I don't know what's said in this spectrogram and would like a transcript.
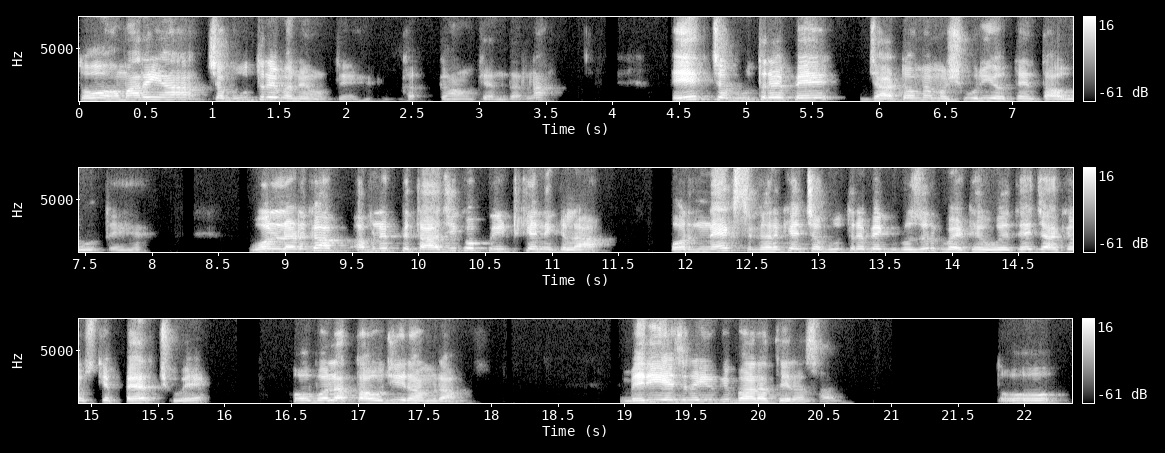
तो हमारे यहाँ चबूतरे बने होते हैं गाँव के अंदर ना। एक चबूतरे पे जाटों में मशहूरी होते हैं, ताऊ होते हैं। वो लड़का अपने पिताजी को पीट के निकला और नेक्स्ट घर के चबूतरे पे एक बुज़ुर्ग बैठे हुए थे, जाके उसके पैर छुए। और बोला ताऊ जी राम राम। मेरी एज रही होगी बारह, तेरह साल। तो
